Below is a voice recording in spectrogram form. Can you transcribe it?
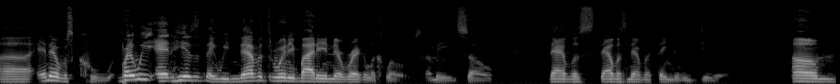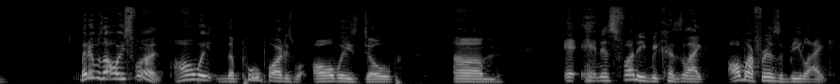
uh, and it was cool. But we and here's the thing: we never threw anybody in their regular clothes. I mean, so that was that was never a thing that we did. Um, but it was always fun. Always the pool parties were always dope. Um, and, and, it's funny because like all my friends would be like,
